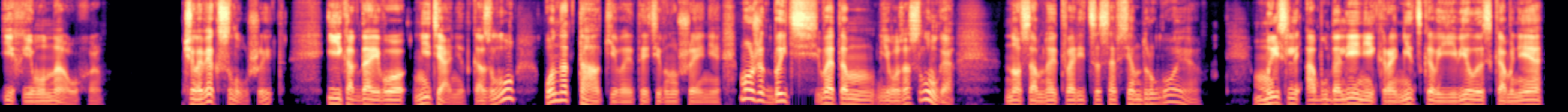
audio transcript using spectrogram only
их ему на ухо. Человек слушает, и когда его не тянет ко злу, он отталкивает эти внушения. Может быть, в этом его заслуга — но со мной творится совсем другое. Мысль об удалении Крамицкого явилась ко мне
